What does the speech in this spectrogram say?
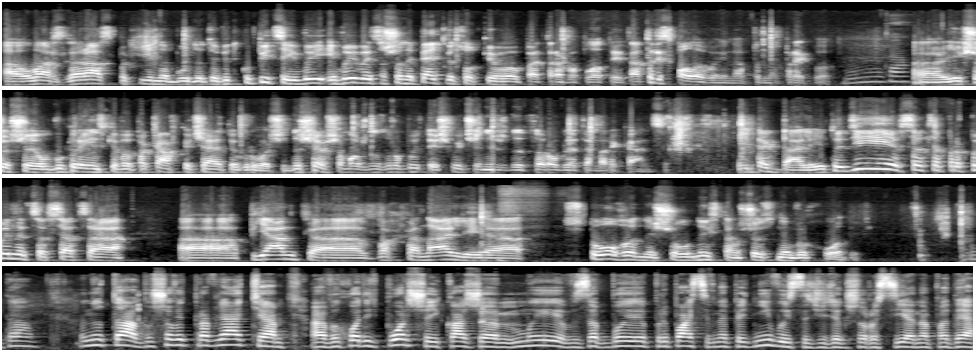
а, у вас гаразд, спокійно будете відкупіться, і ви і виявиться, що не 5% ВВП треба платити, а 3,5%, наприклад. Ну, так. Е, Якщо ще в українське ВПК вкачаєте гроші, дешевше можна зробити і швидше, ніж це роблять американці, і так далі. І тоді все це припиниться, вся ця а, п'янка, вахханалія, стогони, що у них там щось не виходить. Да. Ну так, бо що відправлять, а, виходить Польща і каже, ми за боєприпасів на 5 днів вистачить, якщо Росія нападе.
